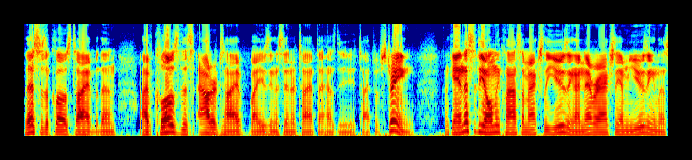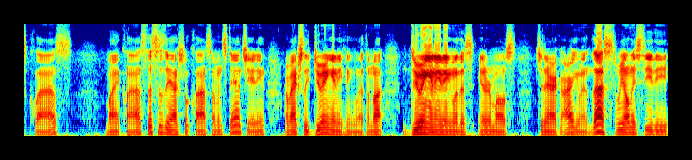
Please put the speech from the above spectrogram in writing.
this is a closed type, but then I've closed this outer type by using this inner type that has the type of string. Okay, and this is the only class I'm actually using. I never actually am using this class, my class. This is the actual class I'm instantiating, or I'm actually doing anything with. I'm not doing anything with this innermost generic argument. Thus, we only see the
